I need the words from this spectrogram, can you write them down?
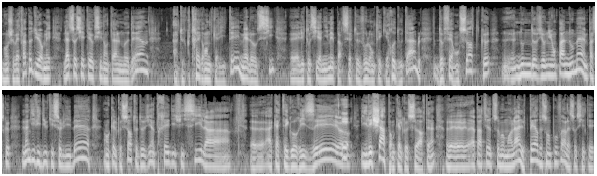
bon, je vais être un peu dur, mais la société occidentale moderne, a de très grandes qualités, mais elle aussi, elle est aussi animée par cette volonté qui est redoutable de faire en sorte que euh, nous ne devenions pas nous-mêmes, parce que l'individu qui se libère, en quelque sorte, devient très difficile à, euh, à catégoriser. Euh, il échappe en quelque sorte. Hein. à partir de ce moment-là, elle perd de son pouvoir la société.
